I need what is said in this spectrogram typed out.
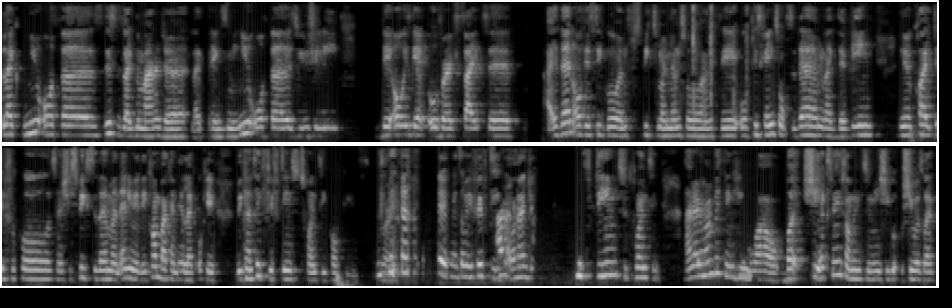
like new authors, this is like the manager, like thanks me, new authors usually they always get overexcited. I then obviously go and speak to my mentor and say, oh, please can you talk to them? Like they're being, you know, quite difficult. And she speaks to them. And anyway, they come back and they're like, okay, we can take 15 to 20 copies. Right. it's only 50 or 100. 15 to 20. And I remember thinking, wow, but she explained something to me. She, she was like,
